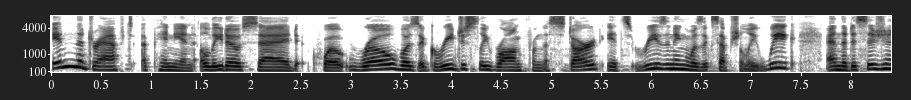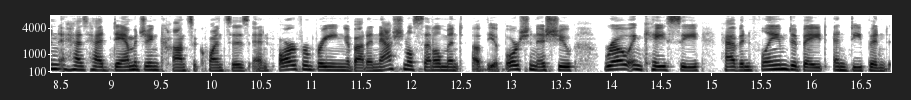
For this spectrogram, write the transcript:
In the draft opinion, Alito said, quote, Roe was egregiously wrong from the start. Its reasoning was exceptionally weak, and the decision has had damaging consequences. And far from bringing about a national settlement of the abortion issue, Roe and Casey have inflamed debate and deepened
